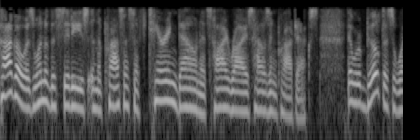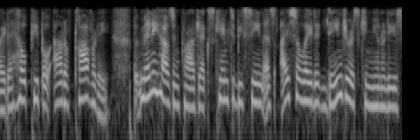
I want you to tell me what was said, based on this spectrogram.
Chicago is one of the cities in the process of tearing down its high-rise housing projects that were built as a way to help people out of poverty. But many housing projects came to be seen as isolated, dangerous communities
